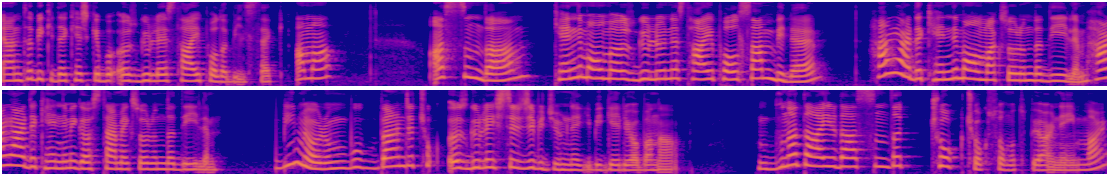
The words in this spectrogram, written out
Yani tabii ki de keşke bu özgürlüğe sahip olabilsek ama aslında kendim olma özgürlüğüne sahip olsam bile her yerde kendim olmak zorunda değilim. Her yerde kendimi göstermek zorunda değilim. Bilmiyorum bu bence çok özgürleştirici bir cümle gibi geliyor bana. Buna dair de aslında çok çok somut bir örneğim var.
